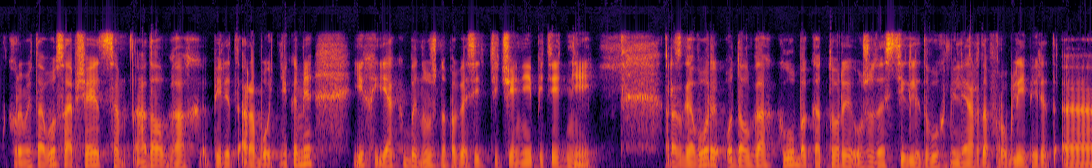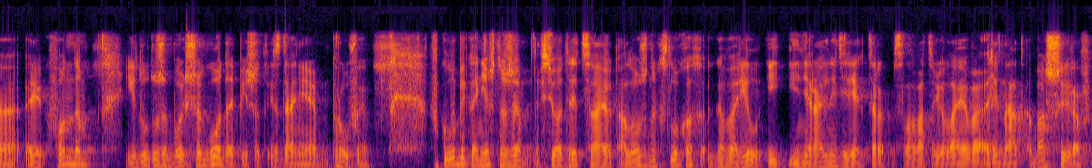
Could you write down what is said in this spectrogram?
Кроме того, сообщается о долгах перед работниками. Их якобы нужно погасить в течение пяти дней. Разговоры о долгах клуба, которые уже достигли 2 миллиардов рублей перед э, Рекфондом, идут уже больше года, пишет издание «Пруфы». В клубе, конечно же, все отрицают. О ложных слухах говорил и генеральный директор Салавата Юлаева Ренат Баширов.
